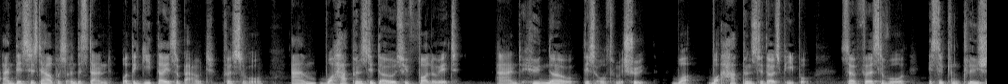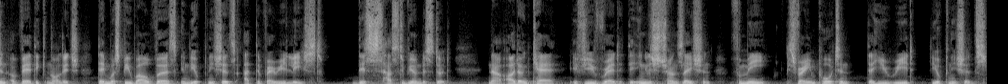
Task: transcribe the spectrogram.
and this is to help us understand what the Gita is about, first of all, and what happens to those who follow it and who know this ultimate truth. What, what happens to those people? So first of all, it's the conclusion of Vedic knowledge. They must be well versed in the Upanishads at the very least. This has to be understood. Now, I don't care if you've read the English translation. For me, it's very important that you read the Upanishads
